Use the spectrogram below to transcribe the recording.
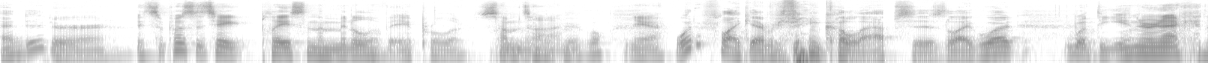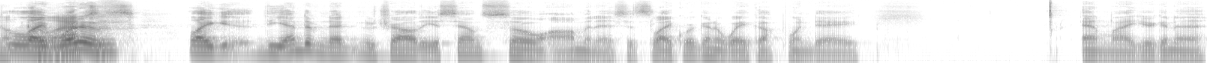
ended or It's supposed to take place in the middle of April or sometime. April? Yeah. What if like everything collapses? Like what? What the internet can Like what if? Like the end of net neutrality. It sounds so ominous. It's like we're gonna wake up one day, and like you're gonna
